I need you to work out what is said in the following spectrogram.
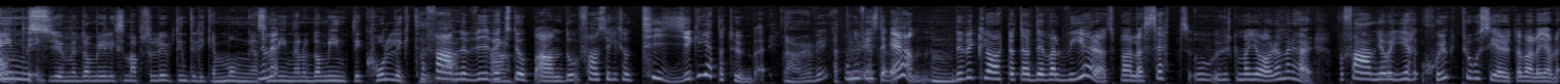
någonting. finns ju, men de är liksom absolut inte lika många som men- innan och de är inte kollektiva. Vad fan, när vi Ja. växte upp, Ann, då fanns det liksom tio Greta Thunberg. Ja, jag vet. Och nu vet, finns det en. Mm. Det är väl klart att det har devalverats på alla sätt. Och hur ska man göra med det här? Vad fan, jag var sjukt provocerad av alla jävla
